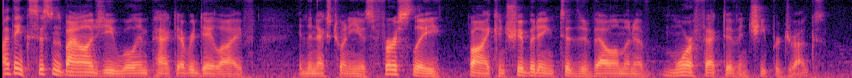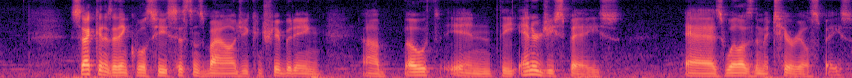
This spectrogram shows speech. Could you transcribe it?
I think systems biology will impact everyday life in the next 20 years. Firstly, by contributing to the development of more effective and cheaper drugs. Second is I think we'll see systems biology contributing uh, both in the energy space as well as the material space.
